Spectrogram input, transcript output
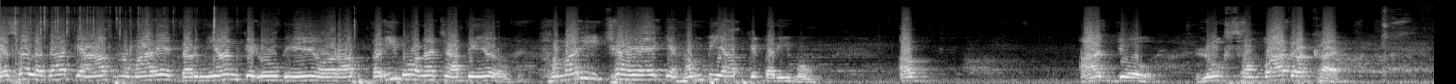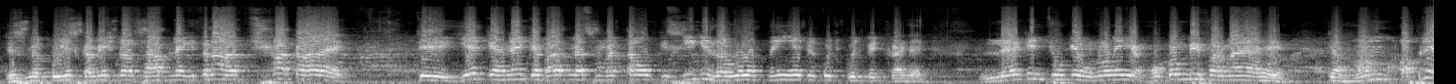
ऐसा लगा कि आप हमारे दरमियान के लोग हैं और आप करीब होना चाहते हैं और हमारी इच्छा है कि हम भी आपके करीब हों। अब आज जो लोक संवाद रखा है, जिसमें पुलिस कमिश्नर साहब ने इतना अच्छा कहा है कि ये कहने के बाद मैं समझता हूँ किसी की ज़रूरत नहीं है कि कुछ कुछ कुछ कहे लेकिन चूँकि उन्होंने ये हुक्म भी फरमाया है कि हम अपने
